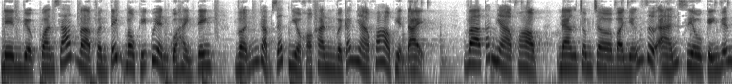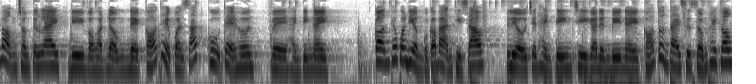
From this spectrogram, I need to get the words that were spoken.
nên việc quan sát và phân tích bầu khí quyển của hành tinh vẫn gặp rất nhiều khó khăn với các nhà khoa học hiện tại. Và các nhà khoa học đang trông chờ vào những dự án siêu kính viễn vọng trong tương lai đi vào hoạt động để có thể quan sát cụ thể hơn về hành tinh này. Còn theo quan điểm của các bạn thì sao? Liệu trên hành tinh Chi Garden B này có tồn tại sự sống hay không?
